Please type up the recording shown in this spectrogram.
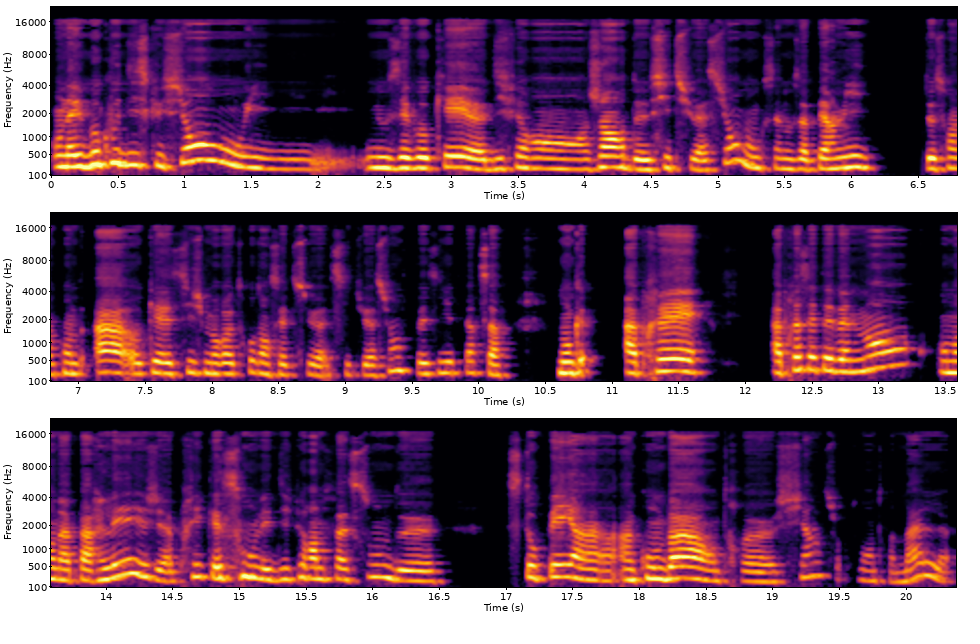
on a eu beaucoup de discussions où il nous évoquait euh, différents genres de situations. Donc ça nous a permis de se rendre compte, ah ok, si je me retrouve dans cette situation, je peux essayer de faire ça. Donc après, après cet événement, on en a parlé, j'ai appris quelles sont les différentes façons de stopper un, combat entre chiens, surtout entre mâles.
